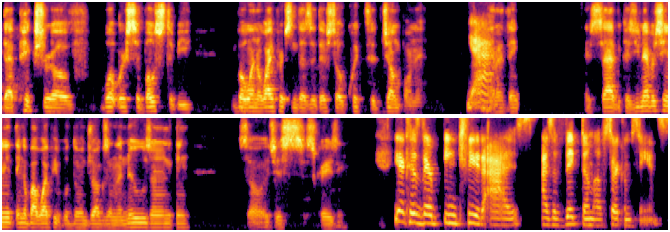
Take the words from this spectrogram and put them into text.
that picture of what we're supposed to be. But when a white person does it they're so quick to jump on it. Yeah. And i think it's sad because you never see anything about white people doing drugs on the news or anything. So it's just it's crazy yeah because they're being treated as as a victim of circumstance.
